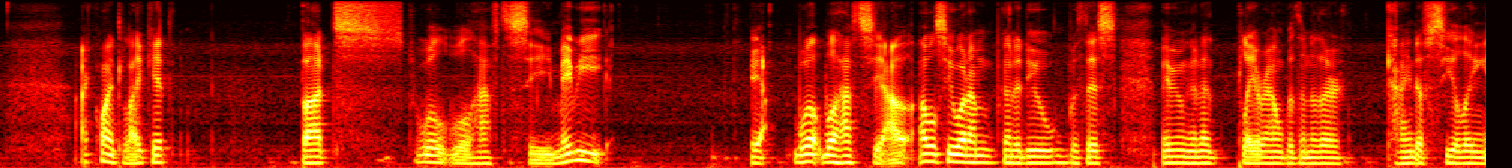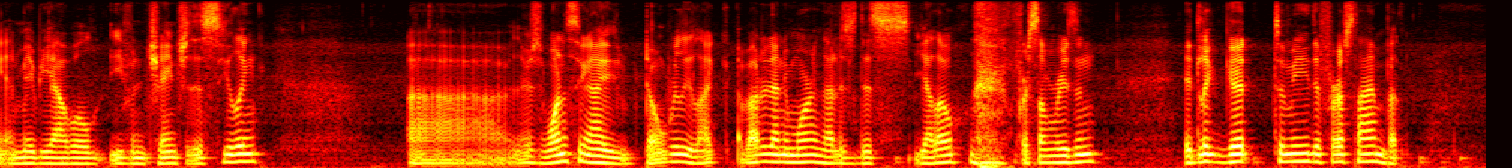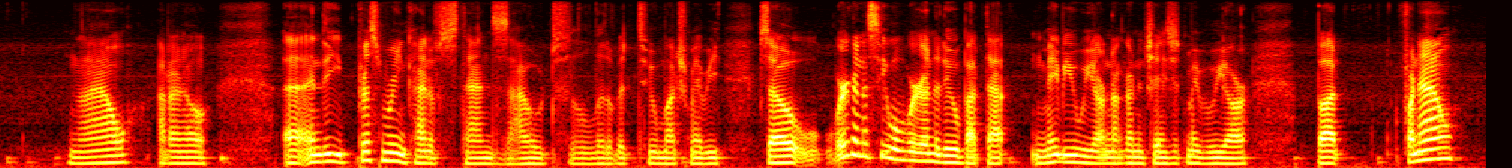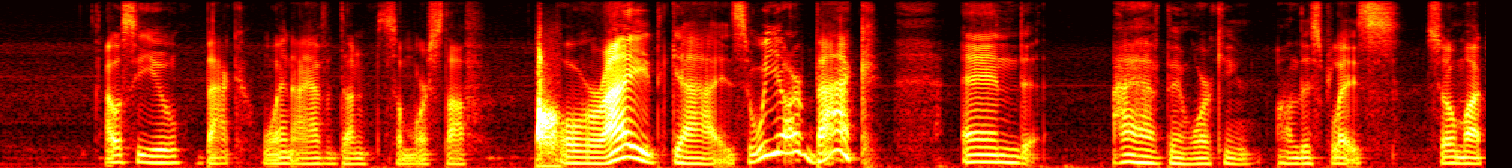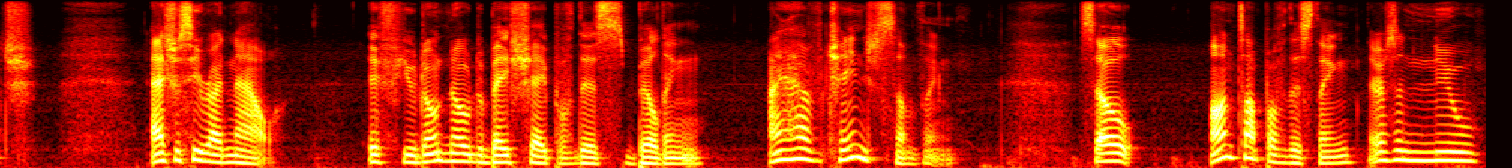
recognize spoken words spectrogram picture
I quite like it, but we'll we'll have to see. Maybe, yeah, we'll we'll have to see. I'll, I will see what I'm gonna do with this. Maybe I'm gonna play around with another kind of ceiling, and maybe I will even change this ceiling. Uh, there's one thing I don't really like about it anymore, and that is this yellow. for some reason, it looked good to me the first time, but now I don't know. Uh, and the prismarine kind of stands out a little bit too much, maybe. So we're to see what we're to do about that. Maybe we are not to change it, maybe we are. But for now, I will see you back when I have done some more stuff. Alright, guys, we are back. And I have been working on this place so much. As you see right now, if you don't know the base shape of this building I have changed something. So on top of this thing, there's a new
